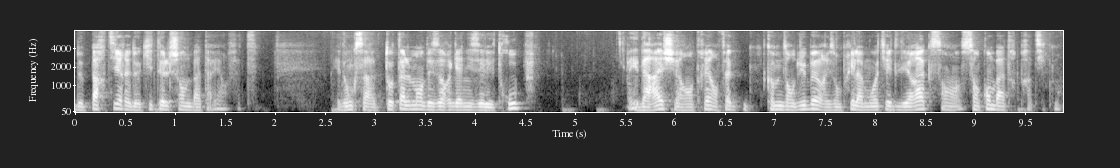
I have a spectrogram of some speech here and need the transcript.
de partir et de quitter le champ de bataille, en fait. Et donc, ça a totalement désorganisé les troupes. Et Daesh est rentré, en fait, comme dans du beurre. Ils ont pris la moitié de l'Irak sans, combattre, pratiquement.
